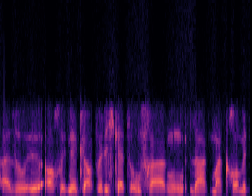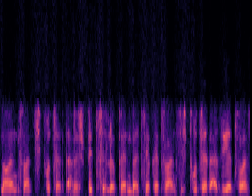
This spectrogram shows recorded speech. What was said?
Also äh, auch in den Glaubwürdigkeitsumfragen lag Macron mit 29 Prozent an der Spitze, Le Pen bei circa 20 Prozent. Also jetzt was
